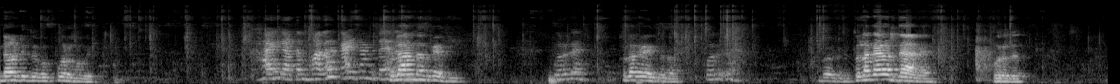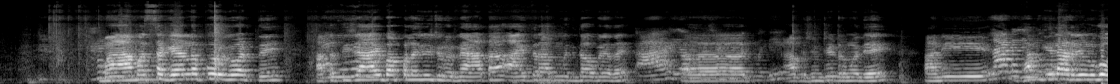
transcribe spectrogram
डाऊट येतो पोरग होईल. काय का आता मला काय सांगताय? तुला अंदाज काय पोरग. तुला काय येतो? पोरग. बरोबर तुला काय वाटतंय आम्ही पोरग? मग आम्हा सगळ्यांना पोरग वाटतंय. आता तिच्या आई बापाला विचारत नाही. आता आई तर आतमध्ये दवाखान्यात आहे. ऑपरेशन थिएटरमध्ये आहे. आणि लाडाने लाडाने नको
